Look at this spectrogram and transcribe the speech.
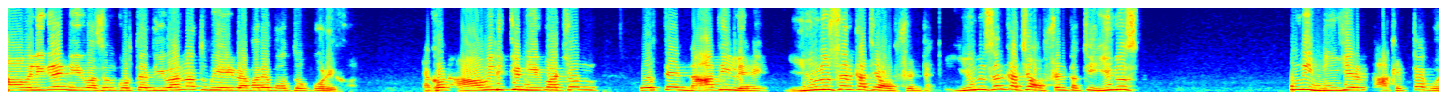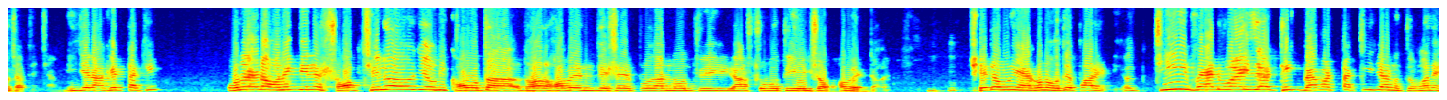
আওয়ামী লীগের নির্বাচন করতে দিবা না, তুমি এই ব্যাপারে বদ্ধ বদ্ধপরিকর। এখন আওয়ামী লীগকে নির্বাচন করতে না দিলে ইউনুসের কাছে অপশনটা কি? ইউনুসের কাছে অপশনটা হচ্ছে ইউনুস, উনি নিজের আখেরটা গোছাতে চান। নিজের আখেরটা কি? ওনার একটা অনেক দিনের শখ ছিল যে উনি ক্ষমতা, ধর হবেন দেশের প্রধানমন্ত্রী, রাষ্ট্রপতি, এইসব হবেন। সেটা উনি এখনও হতে পারেননি। চিফ অ্যাডভাইজার ঠিক ব্যাপারটা কি জানো তো? মানে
